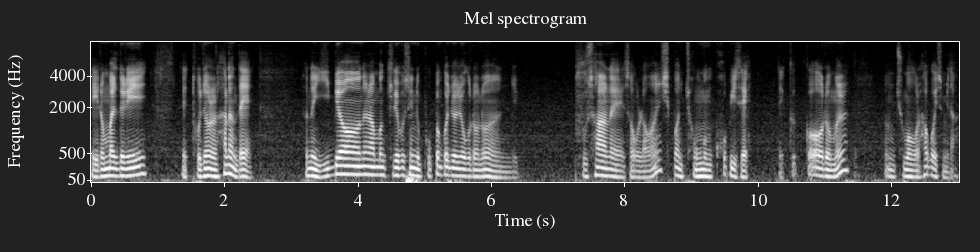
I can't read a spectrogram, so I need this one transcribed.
네, 이런 말들이 네, 도전을 하는데 저는 이변을 한번 기대볼 수 있는 복병권 전력으로는 부산에서 올라온 10번 정문 코빗의 네, 끝걸음을 좀 주목을 하고 있습니다.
